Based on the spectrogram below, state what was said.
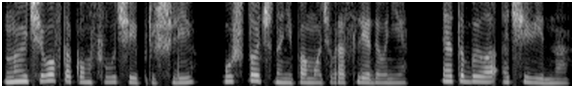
Ну и чего в таком случае пришли? Уж точно не помочь в расследовании. Это было очевидно.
